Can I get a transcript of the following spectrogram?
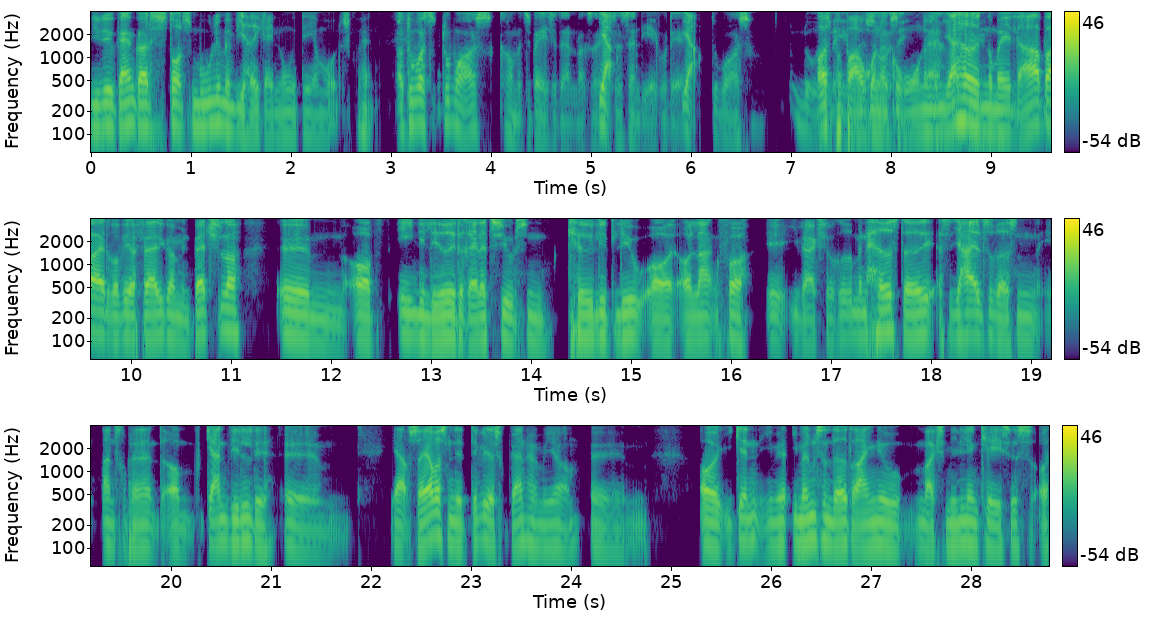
vi vil jo gerne gøre det så stort som muligt, men vi havde ikke rigtig nogen idé om, hvor det skulle hen. Og du var, du var også kommet tilbage til Danmark, så Ja. efter San Diego der. Ja. Du var også nået Også på baggrund af at corona. Ja, Men jeg havde et normalt arbejde, var ved at færdiggøre min bachelor, øhm, og egentlig levede et relativt sådan, kedeligt liv og, og langt for øh, iværksætteriet, men havde stadig, altså jeg har altid været sådan entreprenant og gerne ville det. Øhm, ja, så jeg var sådan lidt, det vil jeg sgu gerne høre mere om. Øhm, og igen, i, i mellemtiden lavede drengene jo Maximilian Cases, og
